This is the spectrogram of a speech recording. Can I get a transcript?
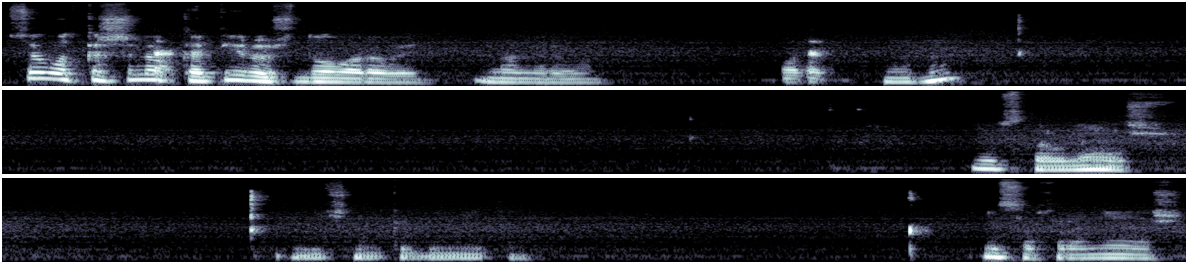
Все, вот кошелек так. копируешь долларовый номер его. Вот это. Угу. И вставляешь в личном кабинете и сохраняешь.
